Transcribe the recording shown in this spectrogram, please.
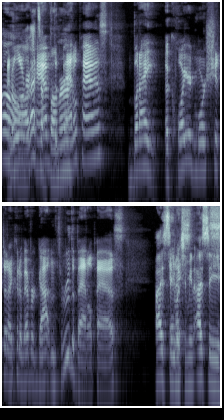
I no longer have the battle pass, but I acquired more shit than I could have ever gotten through the battle pass. I see and what I you mean. I see.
